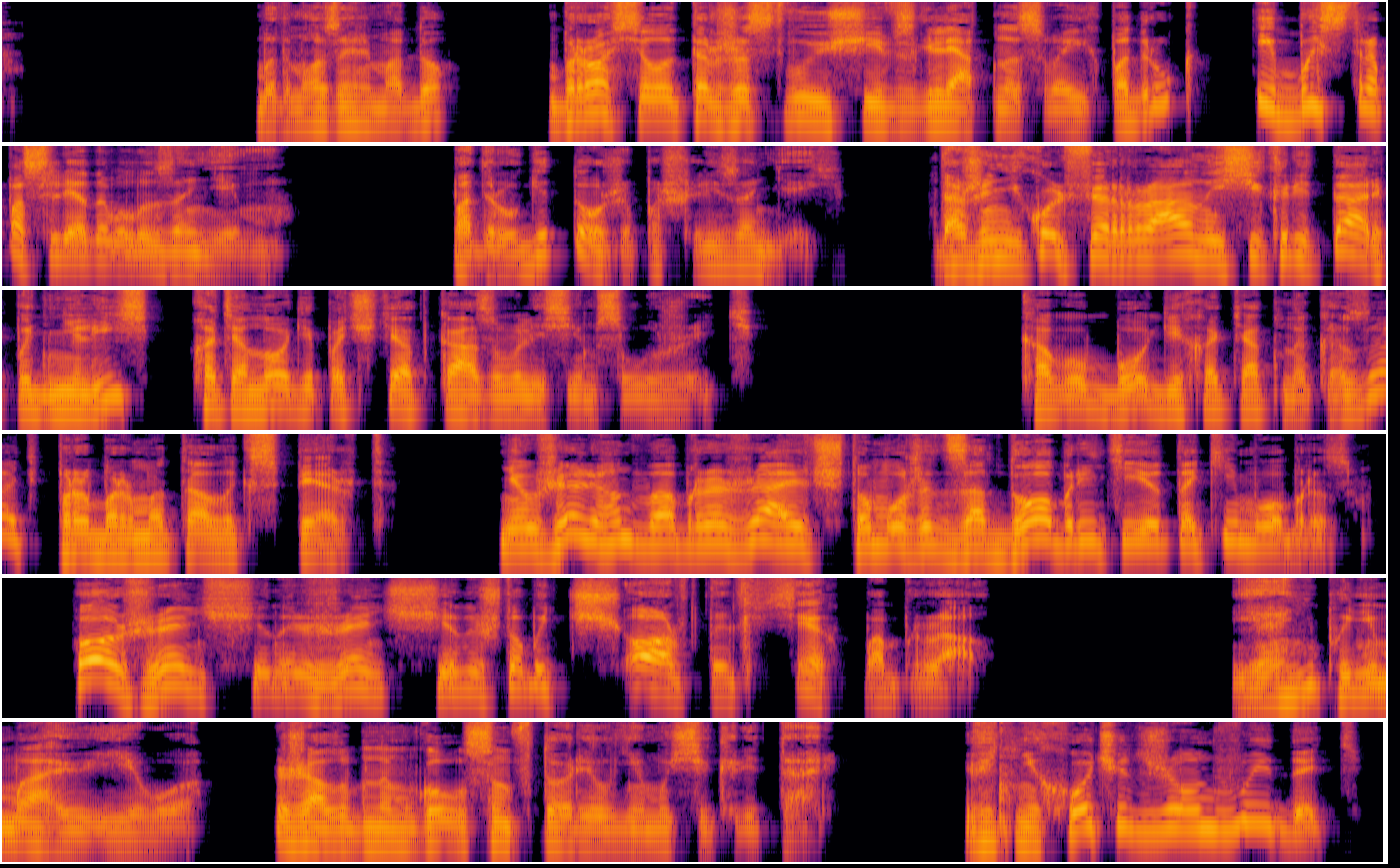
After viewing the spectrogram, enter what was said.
Мадемуазель Мадо бросила торжествующий взгляд на своих подруг и быстро последовала за ним. Подруги тоже пошли за ней. Даже Николь Ферран и секретарь поднялись, хотя ноги почти отказывались им служить. «Кого боги хотят наказать?» — пробормотал эксперт. «Неужели он воображает, что может задобрить ее таким образом? О, женщины, женщины, чтобы черт их всех побрал! Я не понимаю его, — жалобным голосом вторил ему секретарь. Ведь не хочет же он выдать.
